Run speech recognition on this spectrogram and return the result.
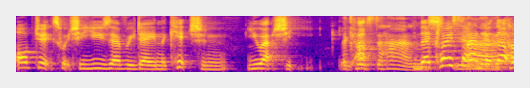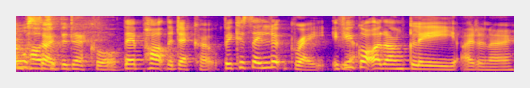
objects which you use every day in the kitchen, you actually They're close to hand. They're close to Yeah. hand, They but they're become also part of the decor. They're part of the decor because they look great. If Yeah. you've got an ugly, I don't know,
